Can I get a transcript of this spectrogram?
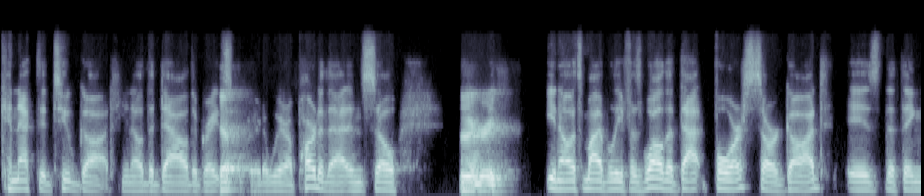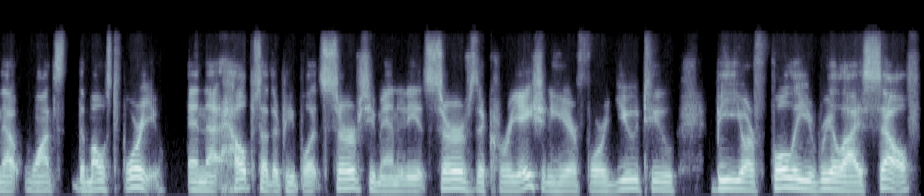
connected to God, you know, the Tao, the great yep. spirit, we're a part of that. And so I agree. You know, it's my belief as well that that force or God is the thing that wants the most for you and that helps other people. It serves humanity. It serves the creation here for you to be your fully realized self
